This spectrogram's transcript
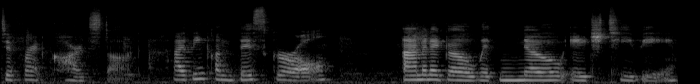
different cardstock. I think on this girl, I'm to go with no HTV.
